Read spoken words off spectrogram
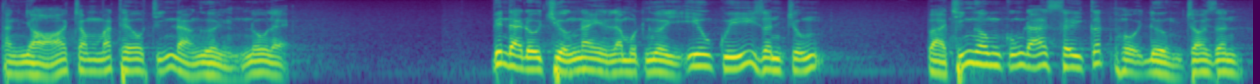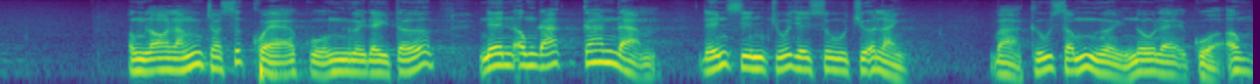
Thằng nhỏ trong Matthew chính là người nô lệ. Viên đại đội trưởng này là một người yêu quý dân chúng, và chính ông cũng đã xây cất hội đường cho dân. Ông lo lắng cho sức khỏe của người đầy tớ nên ông đã can đảm đến xin Chúa Giêsu chữa lành và cứu sống người nô lệ của ông.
